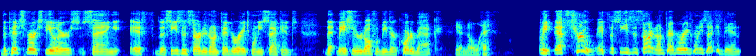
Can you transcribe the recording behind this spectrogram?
The Pittsburgh Steelers saying if the season started on February 22nd that Mason Rudolph would be their quarterback. Yeah, no way. I mean, that's true. If the season started on February 22nd, Dan,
